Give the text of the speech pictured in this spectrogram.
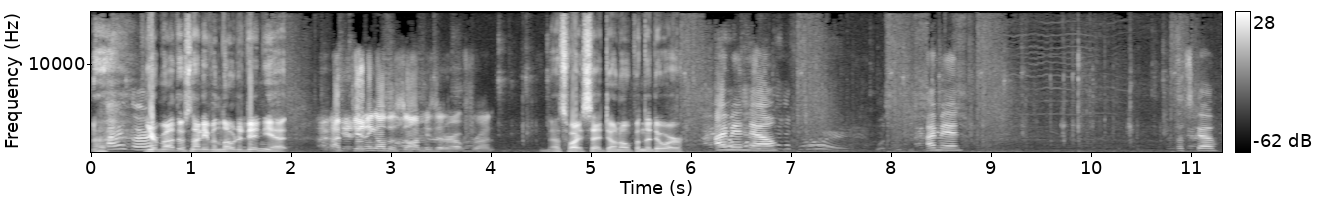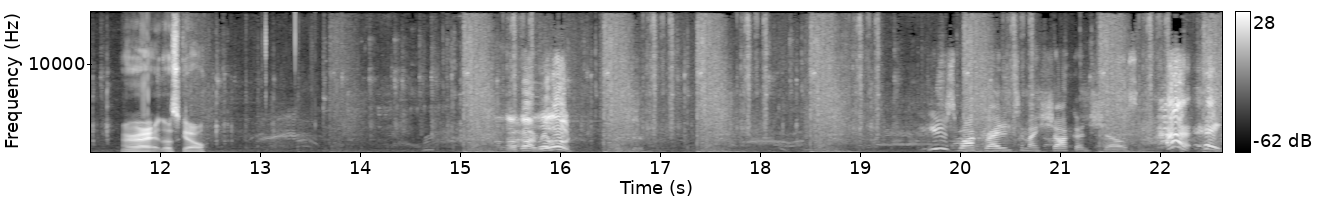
Ugh, your mother's not even loaded in yet. I'm getting all the zombies that are out front. That's why I said don't open the door. I'm in now. I'm in. Let's go. All right, let's go. Oh god, reload! You just walked right into my shotgun shells. Ah! Hey!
